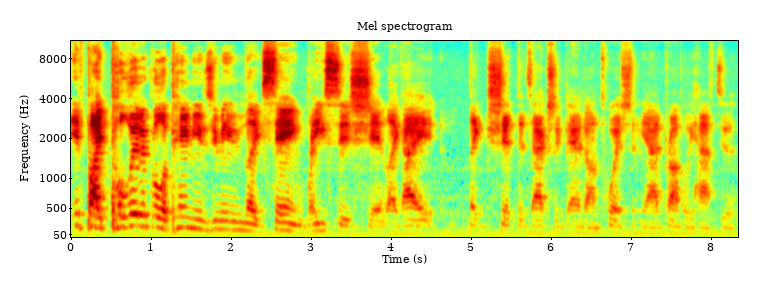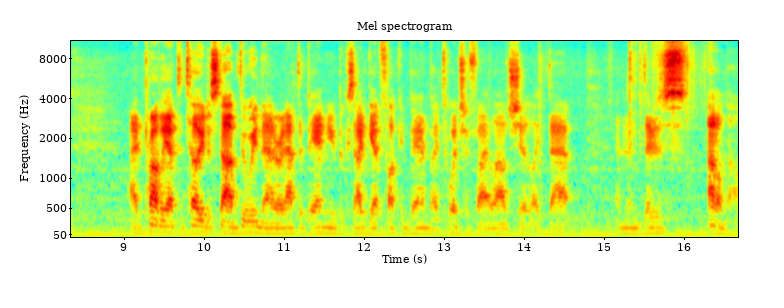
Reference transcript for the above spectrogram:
if by political opinions you mean like saying racist shit, like I like shit that's actually banned on Twitch, then yeah, I'd probably have to. I'd probably have to tell you to stop doing that, or I'd have to ban you because I'd get fucking banned by Twitch if I allowed shit like that. And then there's, I don't know.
